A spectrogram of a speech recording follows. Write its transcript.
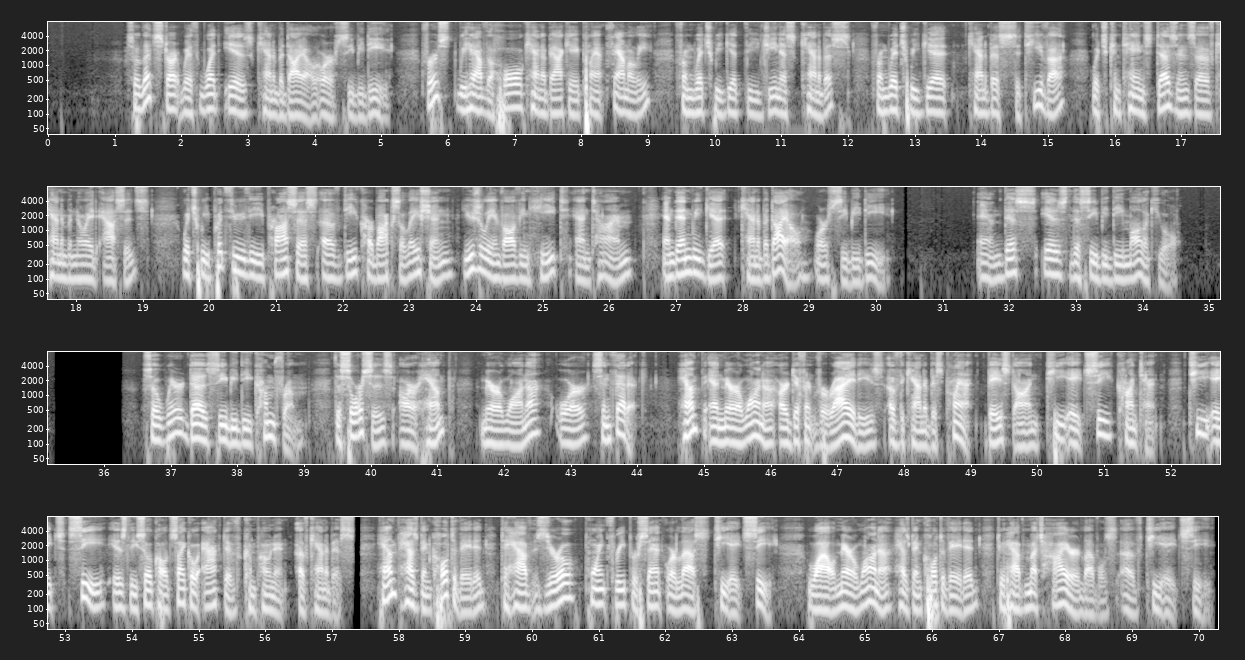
So let's start with what is cannabidiol or CBD. First, we have the whole Cannabaceae plant family from which we get the genus cannabis, from which we get cannabis sativa, which contains dozens of cannabinoid acids, which we put through the process of decarboxylation, usually involving heat and time, and then we get cannabidiol, or CBD and this is the CBD molecule. So where does CBD come from? The sources are hemp, marijuana, or synthetic. Hemp and marijuana are different varieties of the cannabis plant based on THC content. THC is the so-called psychoactive component of cannabis. Hemp has been cultivated to have 0.3% or less THC, while marijuana has been cultivated to have much higher levels of THC.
